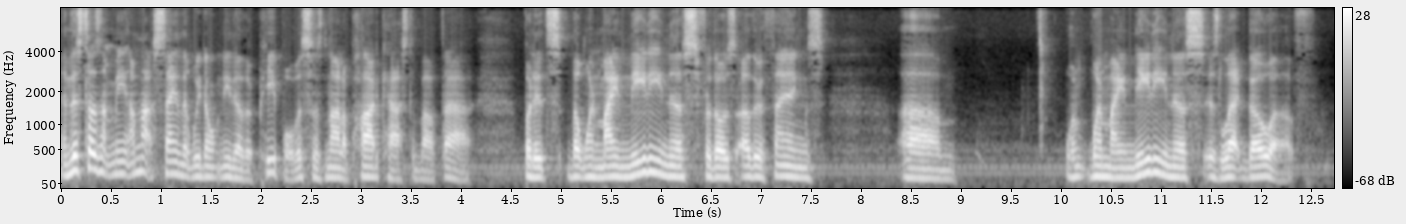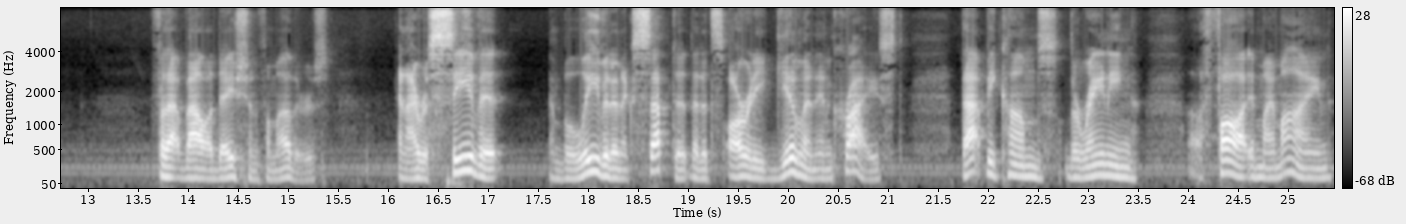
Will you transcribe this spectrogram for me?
And this doesn't mean I'm not saying that we don't need other people. This is not a podcast about that. But it's but when my neediness for those other things, um, when when my neediness is let go of for that validation from others, and I receive it and believe it and accept it that it's already given in Christ, that becomes the reigning uh, thought in my mind.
